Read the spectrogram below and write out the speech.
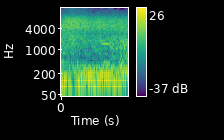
Thank you.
